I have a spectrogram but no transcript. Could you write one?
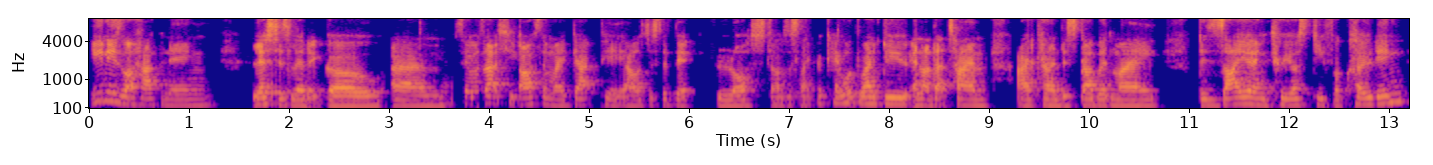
uni's not happening. Let's just let it go. Um so it was actually after my gap year i was just a bit lost i was just like okay what do i do and at that time i'd kind of discovered my desire and curiosity for coding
